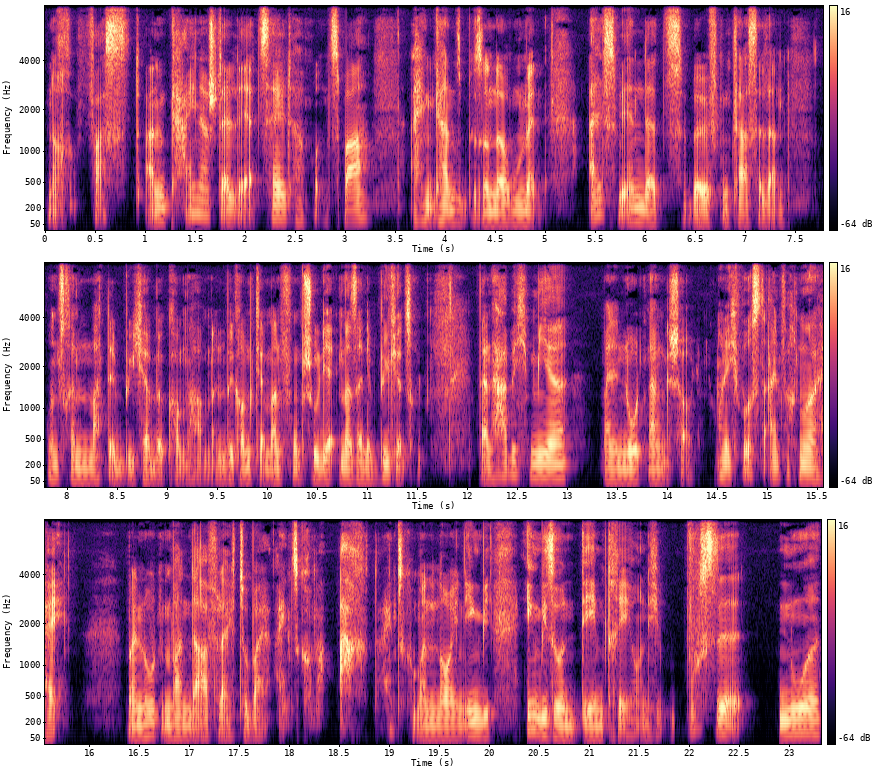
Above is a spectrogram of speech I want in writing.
noch fast an keiner Stelle erzählt habe. Und zwar ein ganz besonderer Moment. Als wir in der zwölften Klasse dann unsere Mathebücher bekommen haben, man bekommt ja am Anfang vom Schuljahr immer seine Bücher zurück, dann habe ich mir meine Noten angeschaut. Und ich wusste einfach nur, hey, meine Noten waren da vielleicht so bei 1,8, 1,9, irgendwie, irgendwie so in dem Dreh. Und ich wusste nur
